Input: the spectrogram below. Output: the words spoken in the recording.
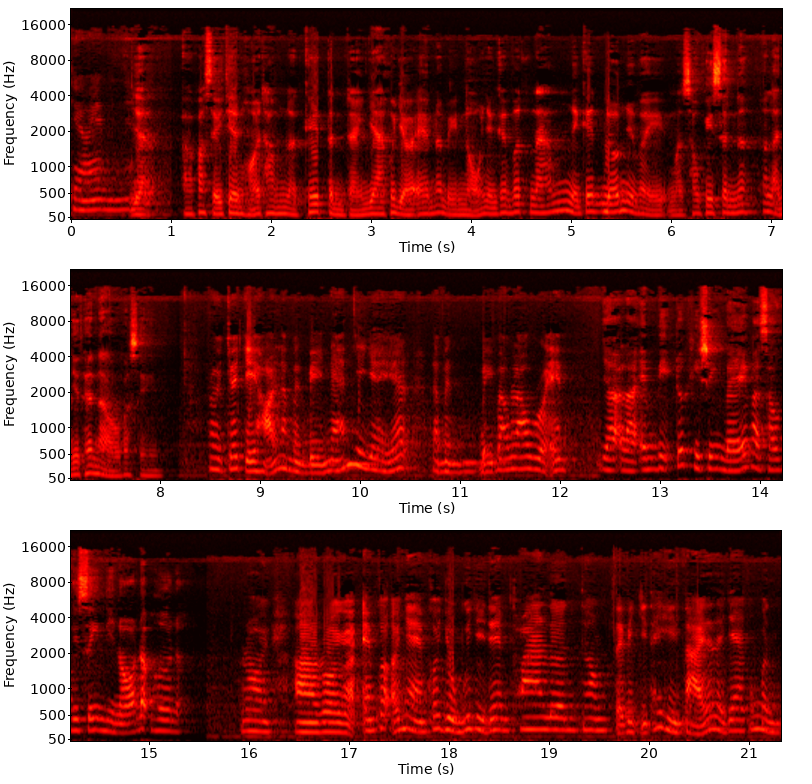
Chào em dạ à, bác sĩ cho em hỏi thăm là cái tình trạng da của vợ em nó bị nổi những cái vết nám những cái đốm như vậy mà sau khi sinh á nó là như thế nào bác sĩ Rồi cho chị hỏi là mình bị nám như vậy á Là mình bị bao lâu rồi em? Dạ là em bị trước khi sinh bé và sau khi sinh thì nó đậm hơn ạ Rồi, à, rồi em có ở nhà em có dùng cái gì để em thoa lên không? Tại vì chị thấy hiện tại đó là da của mình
